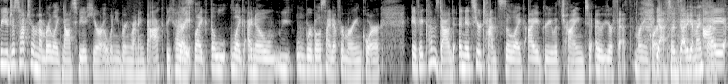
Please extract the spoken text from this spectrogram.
But you just have to remember, like, not to be a hero when you bring running back because, Right. like, the like, I know we, we're both signed up for Marine Corps. If it comes down to, and it's your tenth, so like, I agree with trying to, or your fifth Marine Corps. Yeah, so I've got to get my fifth. I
